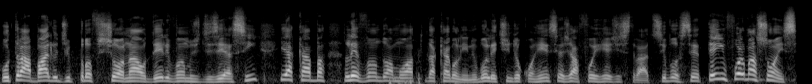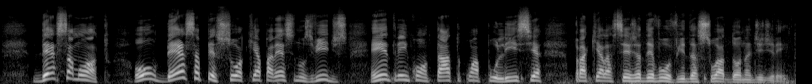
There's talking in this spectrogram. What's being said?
o trabalho de profissional dele, vamos dizer assim, e acaba levando a moto da Caroline. O boletim de ocorrência já foi registrado. Se você tem informações dessa moto ou dessa pessoa que aparece nos vídeos, entre em contato com a polícia para que ela seja devolvida à sua dona de direito.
